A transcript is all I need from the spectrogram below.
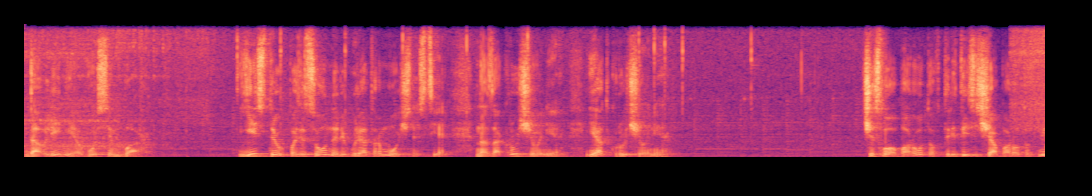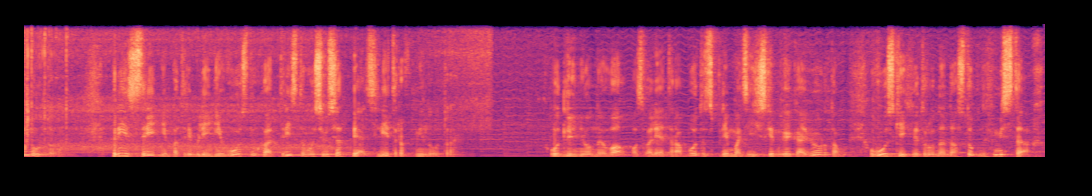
давление 8 бар. Есть трехпозиционный регулятор мощности на закручивание и откручивание. Число оборотов 3000 оборотов в минуту при среднем потреблении воздуха 385 литров в минуту. Удлиненный вал позволяет работать с пневматическим гайковертом в узких и труднодоступных местах,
